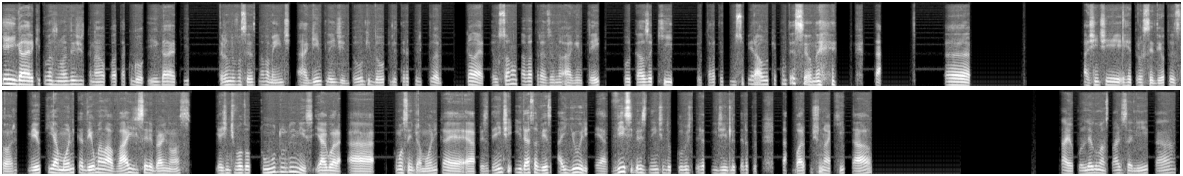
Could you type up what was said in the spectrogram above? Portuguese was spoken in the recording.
E aí galera, aqui começando mais vídeo do canal, o Ataco Go. E galera, aqui trazendo vocês novamente a gameplay de Dog Dog Literature Club. Galera, eu só não tava trazendo a gameplay por causa que eu tava tentando superar o que aconteceu, né? tá. Uh, a gente retrocedeu toda a história. Meio que a Mônica deu uma lavagem cerebral em nós. E a gente voltou tudo do início. E agora, a, como sempre, a Mônica é, é, a presidente e dessa vez a Yuri é a vice-presidente do Clube de Literatura. Tá, bora continuar aqui, tá? Tá, eu pulei algumas partes ali, tá?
